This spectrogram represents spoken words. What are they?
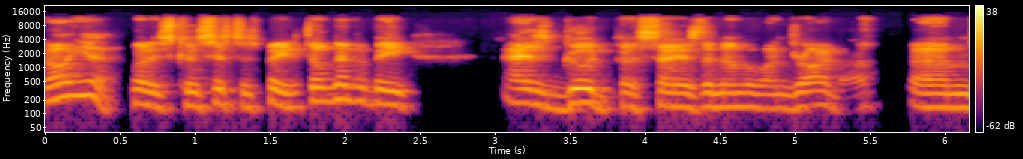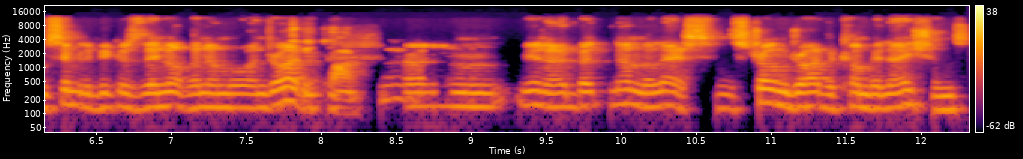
Oh yeah, well, it's consistent speed. They'll never be as good per se as the number one driver, um, simply because they're not the number one driver. Um, you know, but nonetheless, strong driver combinations.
